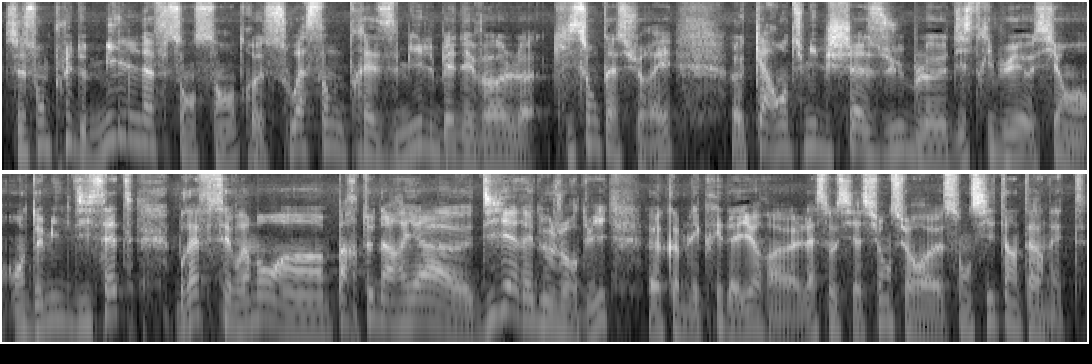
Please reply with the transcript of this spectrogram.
ce sont plus de 1900 centres, 73 000 bénévoles qui sont assurés, 40 euh, 000 chasubles distribués aussi en 2017. Bref, c'est vraiment un partenariat d'hier et d'aujourd'hui, comme l'écrit d'ailleurs l'association sur son site internet.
